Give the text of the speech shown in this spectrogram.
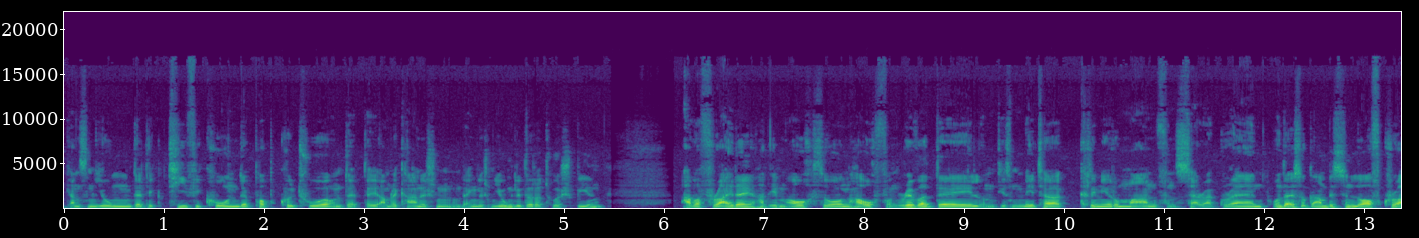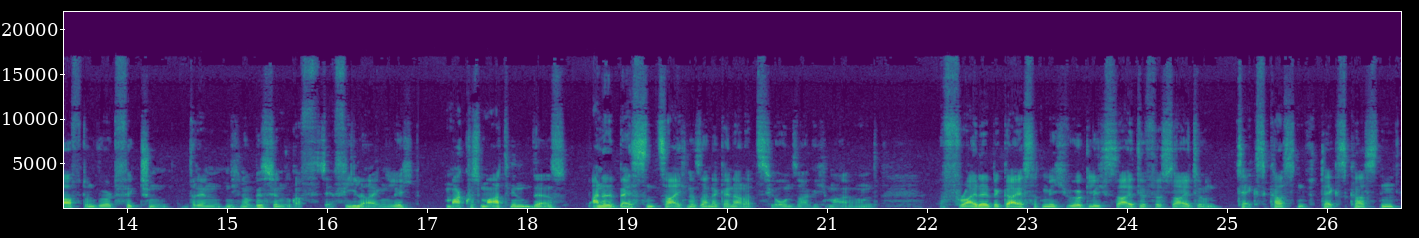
ganzen jungen Detektivikonen der Popkultur und der, der amerikanischen und englischen Jugendliteratur spielen. Aber Friday hat eben auch so einen Hauch von Riverdale und diesen Meta-Krimi-Roman von Sarah Grant. Und da ist sogar ein bisschen Lovecraft und Word Fiction drin. Nicht nur ein bisschen, sogar sehr viel eigentlich. Markus Martin, der ist einer der besten Zeichner seiner Generation, sage ich mal. Und Friday begeistert mich wirklich Seite für Seite und Textkasten für Textkasten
